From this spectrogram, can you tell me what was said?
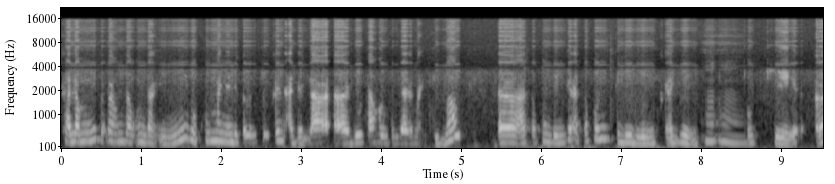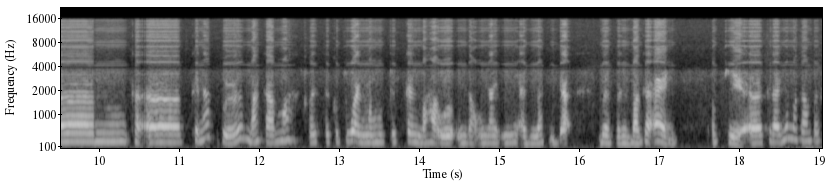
kalau mengikut undang-undang ini hukuman yang diperuntukkan adalah uh, 2 tahun penjara maksimum uh, ataupun denda ataupun kedua-duanya sekali. Mm-hmm. Okey. Um, ke, uh, kenapa Mahkamah Persekutuan memutuskan bahawa undang-undang ini adalah tidak berperlembagaan? Okey, uh, kerana Mahkamah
